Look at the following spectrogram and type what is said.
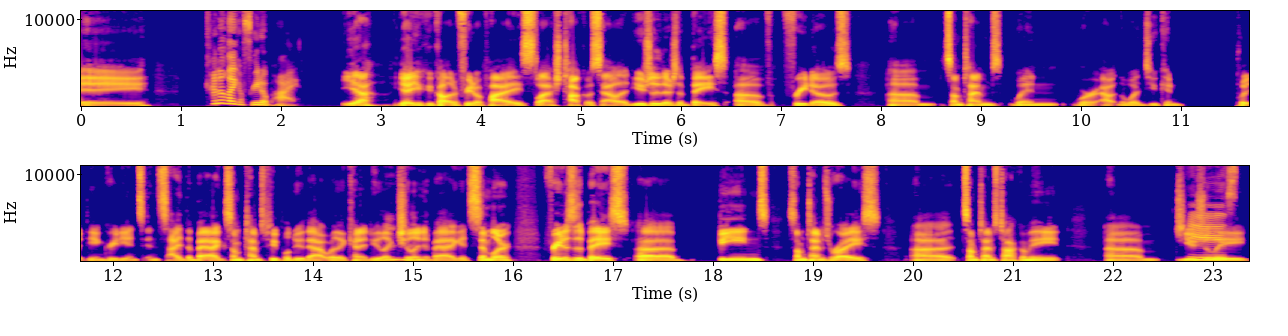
a Kind of like a Frito pie. yeah, yeah, you could call it a Frito pie slash taco salad. Usually there's a base of Fritos. Um, sometimes when we're out in the woods, you can put the ingredients inside the bag. Sometimes people do that where they kind of do like chili in a bag. It's similar. Fritos is a base, uh, beans, sometimes rice, uh, sometimes taco meat, um, usually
